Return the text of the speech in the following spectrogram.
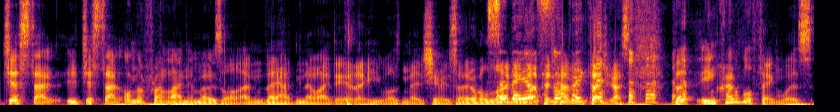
just out, just out on the front line in Mosul, and they had no idea that he wasn't Ed Sheeran. So they were So lining up and having photographs. but the incredible thing was,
